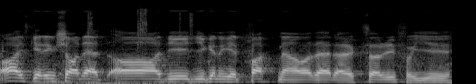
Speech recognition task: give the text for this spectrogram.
Oh, he's getting shot at. Oh, dude, you're gonna get fucked now by that oak. Sorry for you.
